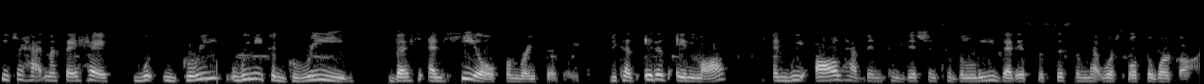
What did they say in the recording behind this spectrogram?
teacher hat and I say, hey, w- grieve, we need to grieve the, and heal from racism because it is a loss and we all have been conditioned to believe that it's the system that we're supposed to work on.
